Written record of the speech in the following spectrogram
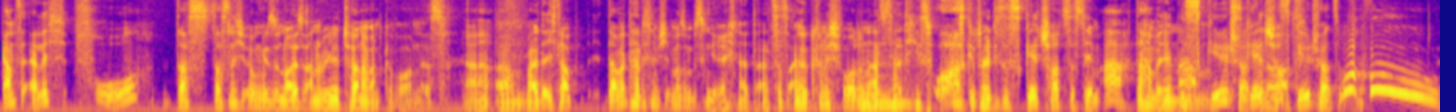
ganz ehrlich froh, dass das nicht irgendwie so ein neues Unreal Tournament geworden ist. Ja, ähm, weil ich glaube, damit hatte ich nämlich immer so ein bisschen gerechnet, als das angekündigt wurde und als es mhm. halt hieß, oh, es gibt halt dieses Skillshot-System. Ah, da haben wir den Namen. Skillshot, Skillshot. Genau, Skillshots. Wuhu.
